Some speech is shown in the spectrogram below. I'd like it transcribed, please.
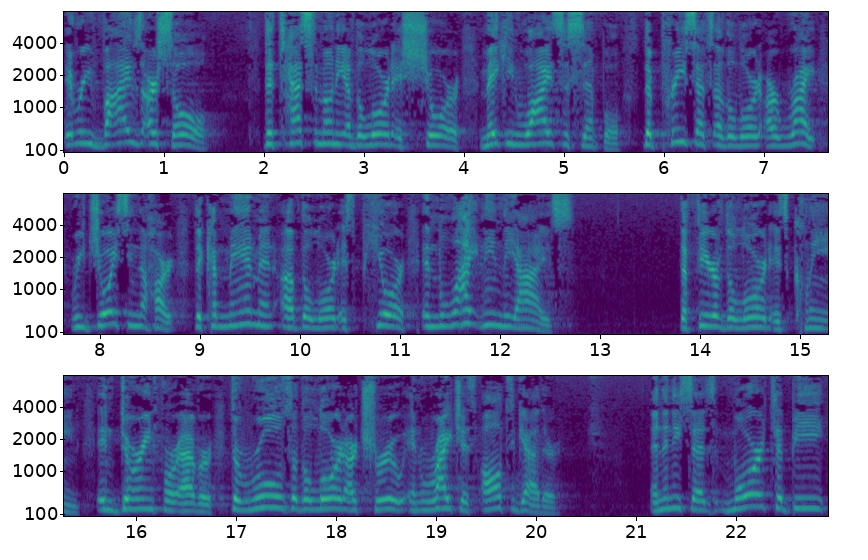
It revives our soul. The testimony of the Lord is sure, making wise the simple. The precepts of the Lord are right, rejoicing the heart. The commandment of the Lord is pure, enlightening the eyes. The fear of the Lord is clean, enduring forever. The rules of the Lord are true and righteous altogether. And then he says, more to be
